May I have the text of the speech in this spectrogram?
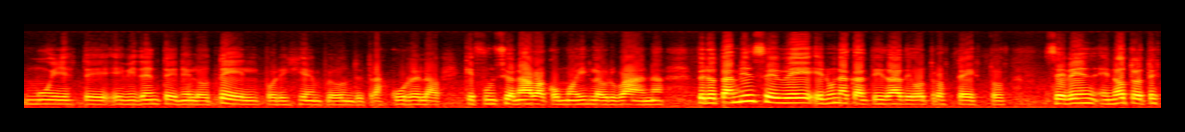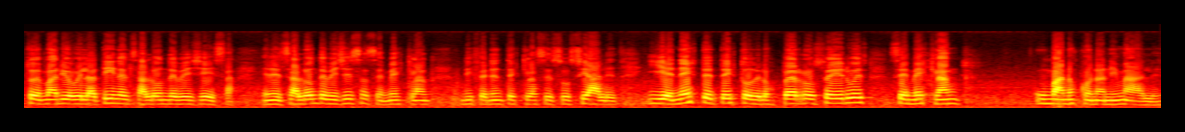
muy este, evidente en el hotel, por ejemplo, donde transcurre la, que funcionaba como isla urbana, pero también se ve en una cantidad de otros textos se ven en otro texto de Mario Velatín, el Salón de Belleza. En el Salón de Belleza se mezclan diferentes clases sociales y en este texto de los perros héroes se mezclan humanos con animales.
